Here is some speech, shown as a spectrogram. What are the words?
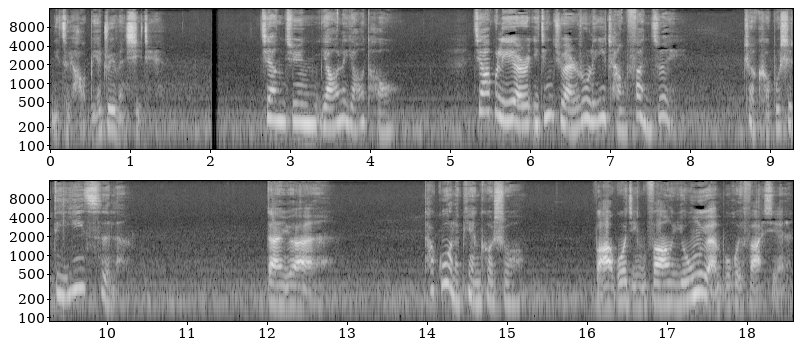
你最好别追问细节。”将军摇了摇头。加布里尔已经卷入了一场犯罪，这可不是第一次了。但愿，他过了片刻说。法国警方永远不会发现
